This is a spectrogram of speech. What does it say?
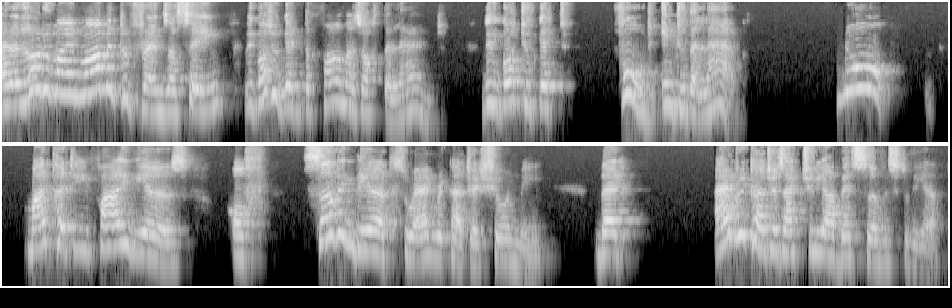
And a lot of my environmental friends are saying we've got to get the farmers off the land. We've got to get food into the lab. No, my 35 years of serving the earth through agriculture has shown me that agriculture is actually our best service to the earth.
